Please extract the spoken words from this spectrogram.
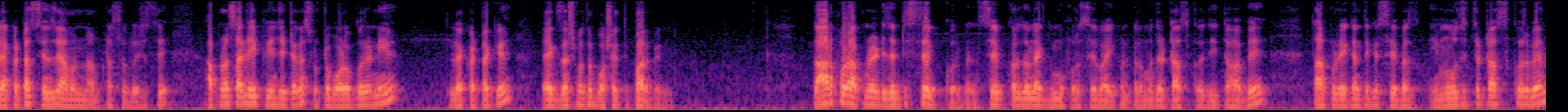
লেখাটা চেঞ্জ হয়ে আমার নামটা চলে এসেছে। আপনারা চাইলে এই পিএনজিটাকে ছোটো বড় করে নিয়ে লেখাটাকে একজাস্ট মতো বসাইতে পারবেন। তারপর আপনারা ডিজাইনটি সেভ করবেন। সেভ করার জন্য একদম উপরে সেভ আইকনটার মধ্যে টাচ করে দিতে হবে। তারপরে এখান থেকে সেভ ইমোজিতে টাচ করবেন।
